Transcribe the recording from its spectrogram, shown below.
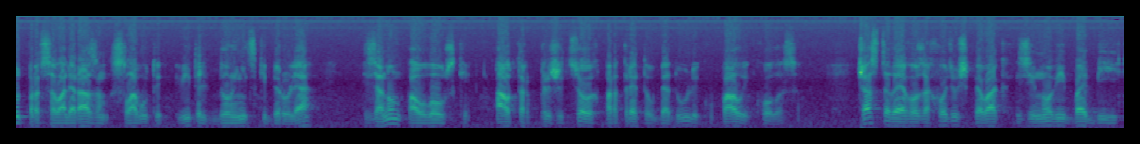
Тут працавалі разам славуты Віталь Беланіцкі беруля, Зянон Паўлоўскі, аўтар прыжыццёвых партрэтаў бядулі, купалы коласа. Часта да яго заходзіў спявак Зіновій Бабі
